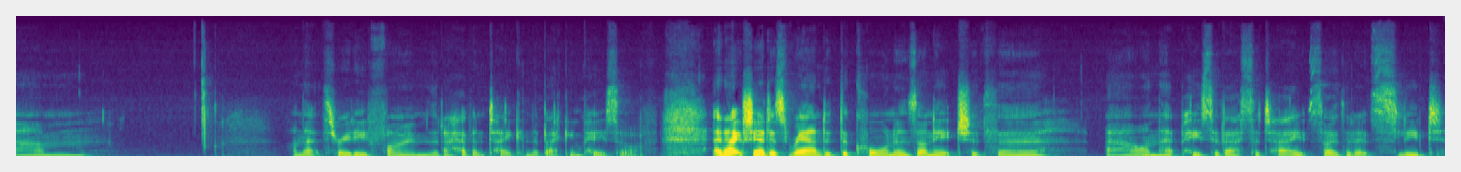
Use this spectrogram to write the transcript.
um, on that 3D foam that I haven't taken the backing piece off. And actually I just rounded the corners on each of the, uh, on that piece of acetate so that it slid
